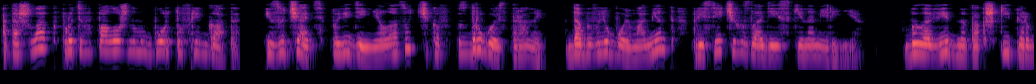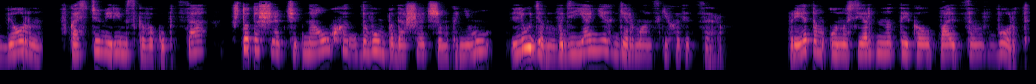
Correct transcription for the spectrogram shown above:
отошла к противоположному борту фрегата изучать поведение лазутчиков с другой стороны, дабы в любой момент пресечь их злодейские намерения. Было видно, как шкипер Берн в костюме римского купца что-то шепчет на ухо двум подошедшим к нему людям в одеяниях германских офицеров. При этом он усердно тыкал пальцем в борт,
